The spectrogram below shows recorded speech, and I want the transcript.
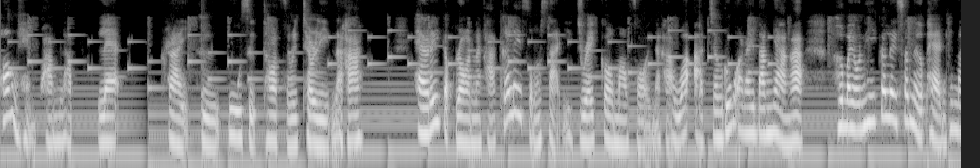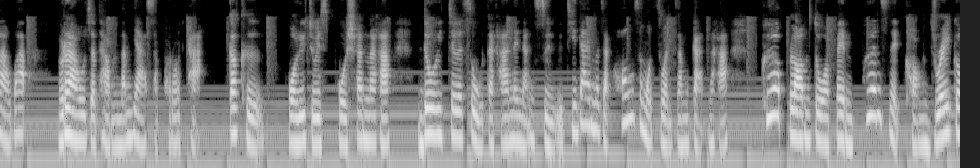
ห้องแห่งความลับและใครคือผู้สืบทอดสริทรีนนะคะ แฮร์รี่กับรอนนะคะ ก็เลยสงสัยเดรโกมาฟอยนะคะ ว่าอาจจะรู้อะไรบางอย่างค่ะเฮอร์ไมโอนี่ก็เลยเสนอแผนขึ้นมาว่า เราจะทำน้ำยาสับปะรดค่ะ ก็คือ Polyjuice Potion นะคะ โดยเจอสูตรนะคะในหนังสือที่ได้มาจากห้องสมุดส่วนจำกัดนะคะ เพื่อปลอมตัวเป็นเพื่อนสนิทของ Draco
